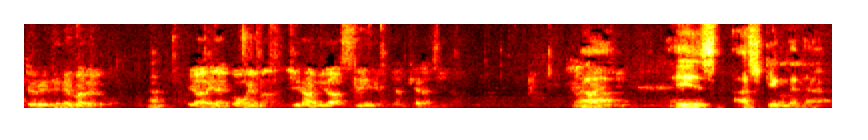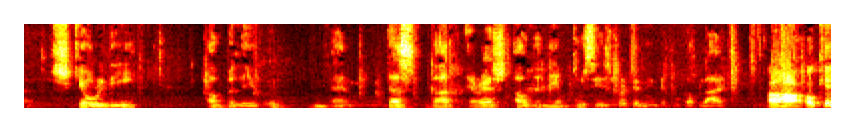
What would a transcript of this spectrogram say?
ကျေရင်းချင်းနဲ့ပတ်သက်လို့ပေါ့ဟမ်ဘုရားရဲ့ကောင်းကင်မှာရေးထားပြီးသားစီးရင်ပြန်ဖြတ်တာရှိတာ Uh, he is asking that the security of believer and does God erase out the name which is written in the book of life Ah, okay.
